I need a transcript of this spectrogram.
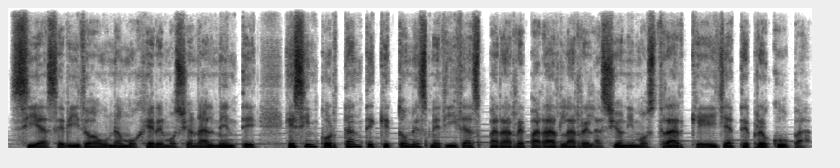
Si has herido a una mujer emocionalmente, es importante que tomes medidas para reparar la relación y mostrar que ella te preocupa.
